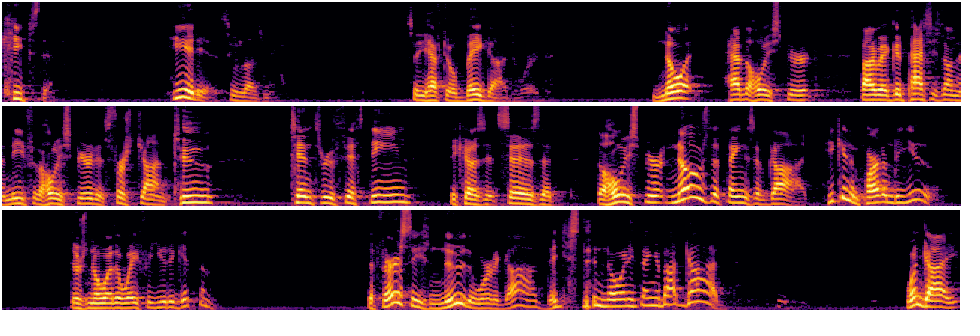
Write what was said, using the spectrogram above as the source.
keeps them, he it is who loves me. So you have to obey God's word. Know it, have the Holy Spirit. By the way, a good passage on the need for the Holy Spirit is 1 John 2 10 through 15, because it says that the Holy Spirit knows the things of God. He can impart them to you. There's no other way for you to get them. The Pharisees knew the Word of God, they just didn't know anything about God. One guy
